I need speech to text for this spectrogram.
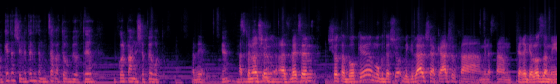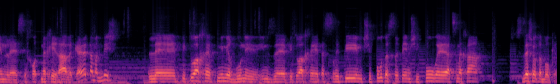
בקטע של לתת את המוצר הטוב ביותר, וכל פעם לשפר אותו. מדהים. כן? אז זאת אומרת, שעות, אז בעצם שעות הבוקר מוקדשות, בגלל שהקהל שלך מן הסתם כרגע לא זמין לשיחות מכירה וכאלה, אתה מקדיש לפיתוח אה, פנים-ארגוני, אם זה פיתוח אה, תסריטים, שיפור תסריטים, שיפור אה, עצמך, זה שעות הבוקר.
